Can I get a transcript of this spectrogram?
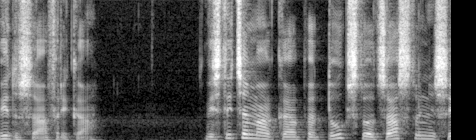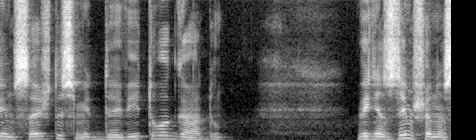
Vidusāfrikā visticamāk kā pa 1869. gadu. Viņas dzimšanas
